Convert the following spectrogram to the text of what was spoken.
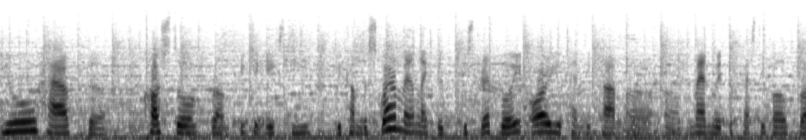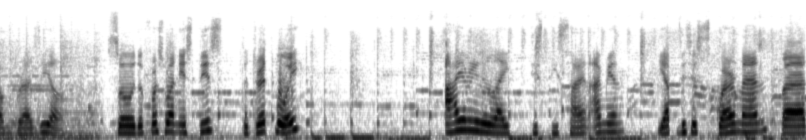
you have the costume from PKXD become the square man like the dread boy or you can become a, a man with the festival from Brazil. So the first one is this the dread boy. I really like this design. I mean yep this is square man but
